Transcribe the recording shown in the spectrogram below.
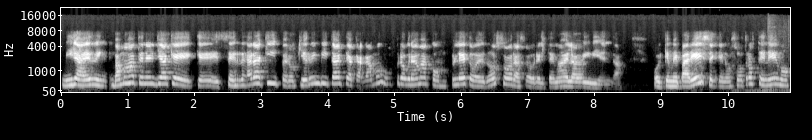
Mira, Edwin, vamos a tener ya que, que, cerrar aquí, pero quiero invitarte a que hagamos un programa completo de dos horas sobre el tema de la vivienda, porque me parece que nosotros tenemos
